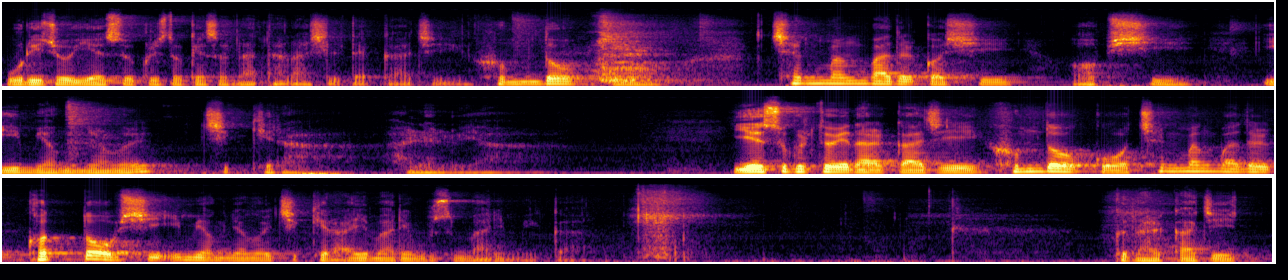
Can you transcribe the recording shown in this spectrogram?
우리 주 예수 그리스도께서 나타나실 때까지 흠도 없고 책망받을 것이 없이 이 명령을 지키라. 할렐루야. 예수 그리스도의 날까지 흠도 없고 책망받을 것도 없이 이 명령을 지키라. 이 말이 무슨 말입니까? 그 날까지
